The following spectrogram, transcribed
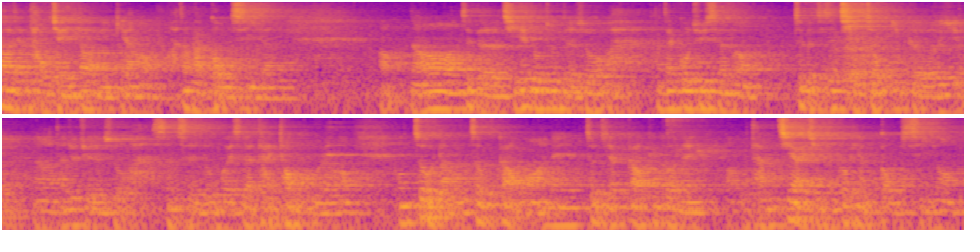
到只头前一道物件吼，啊，让他恭喜了。然后这个企业多尊者说，哇，他在过去生哦。这个只是其中一个而已哦，然后他就觉得说哇，生死轮回实在太痛苦了哦。讲做人做狗啊，呢做只狗结果呢，哦，有谈价钱能够让公司哦。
